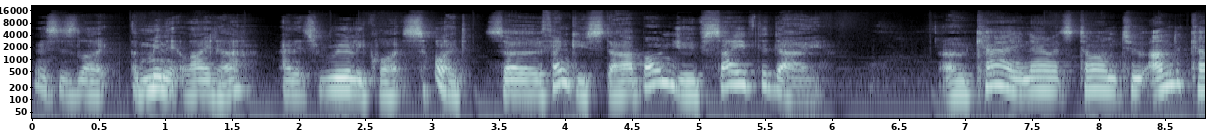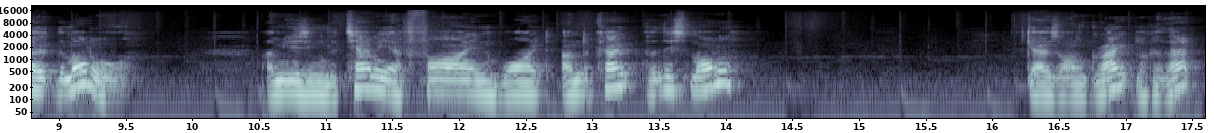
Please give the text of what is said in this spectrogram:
This is like a minute later and it's really quite solid. So thank you Starbond, you've saved the day. Okay, now it's time to undercoat the model. I'm using the Tamiya Fine White undercoat for this model. Goes on great, look at that.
